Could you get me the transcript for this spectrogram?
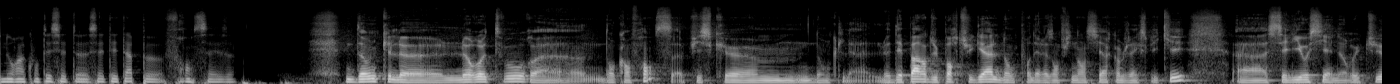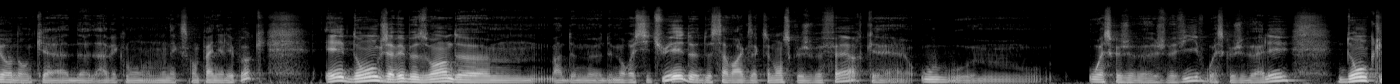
nous raconter cette étape française. Donc le, retour euh, donc en France, puisque euh, donc le départ du Portugal, donc pour des raisons financières, comme j'ai expliqué, euh, c'est lié aussi à une rupture donc avec mon, ex-compagne à l'époque. Et donc j'avais besoin de, bah, de, me, de, resituer, de, savoir exactement ce que je veux faire, où, où est-ce que je veux, vivre, où est-ce que je veux aller. Donc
